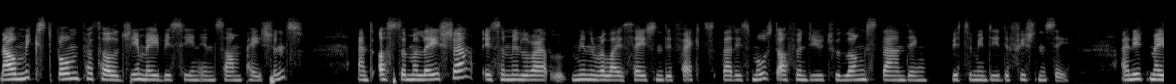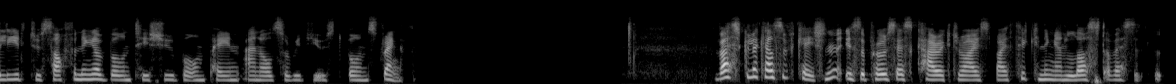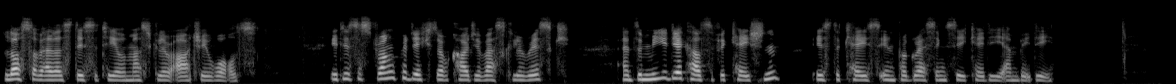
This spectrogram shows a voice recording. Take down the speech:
Now, mixed bone pathology may be seen in some patients, and osteomalacia is a mineral, mineralization defect that is most often due to long-standing vitamin D deficiency, and it may lead to softening of bone tissue, bone pain, and also reduced bone strength. Vascular calcification is a process characterized by thickening and loss of, loss of elasticity of muscular artery walls. It is a strong predictor of cardiovascular risk, and the media calcification is the case in progressing CKD MBD.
